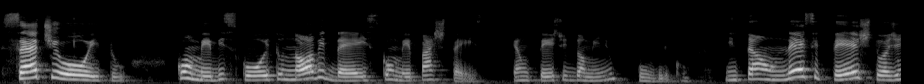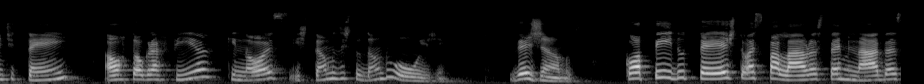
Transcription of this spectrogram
7, 8, comer biscoito. 9, 10, comer pastéis é um texto de domínio público. Então, nesse texto, a gente tem a ortografia que nós estamos estudando hoje. Vejamos, copie do texto as palavras terminadas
